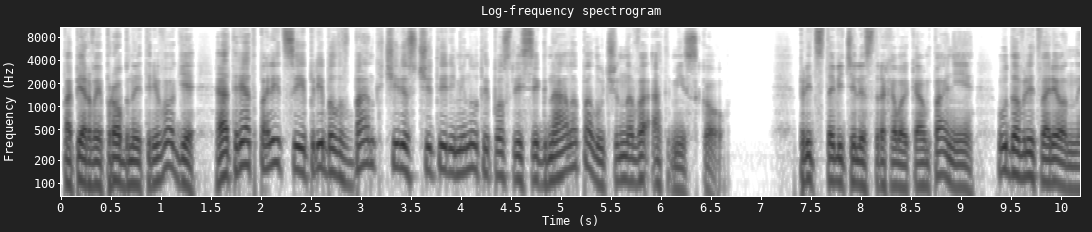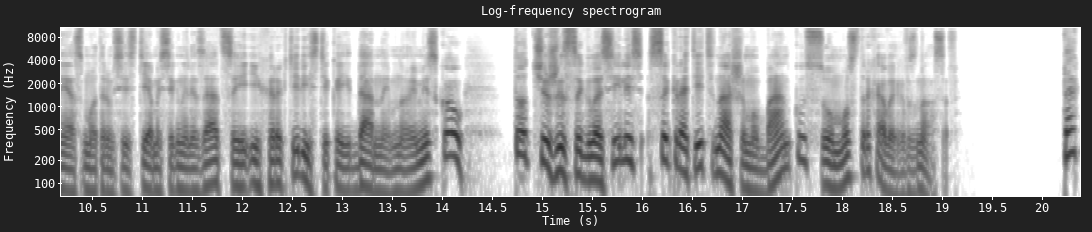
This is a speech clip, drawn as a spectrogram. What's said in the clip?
По первой пробной тревоге отряд полиции прибыл в банк через 4 минуты после сигнала, полученного от мисс Коу. Представители страховой компании, удовлетворенные осмотром системы сигнализации и характеристикой данной мною мисс Коу, тотчас же согласились сократить нашему банку сумму страховых взносов. Так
